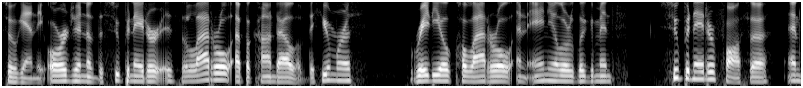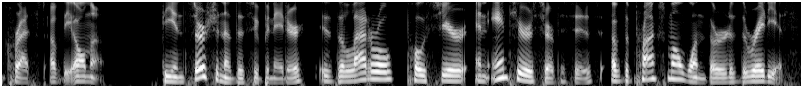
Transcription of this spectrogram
So, again, the origin of the supinator is the lateral epicondyle of the humerus, radial collateral and annular ligaments, supinator fossa, and crest of the ulna. The insertion of the supinator is the lateral, posterior, and anterior surfaces of the proximal one third of the radius.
